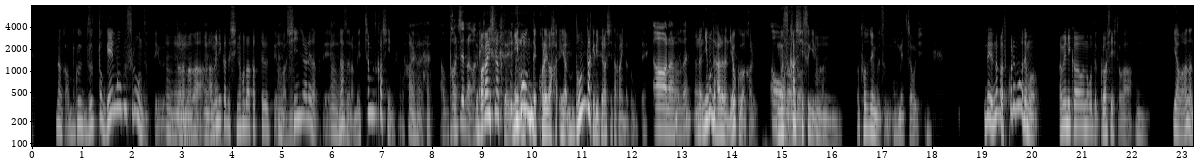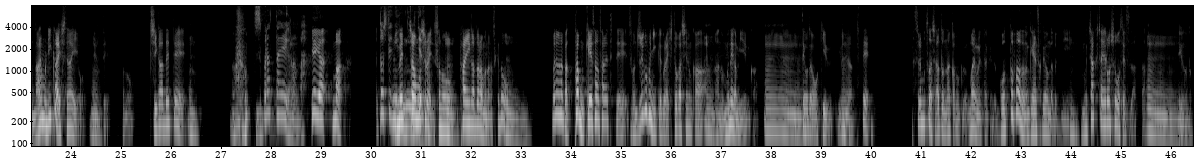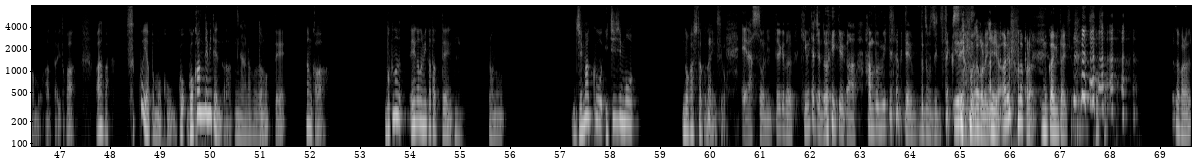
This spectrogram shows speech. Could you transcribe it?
なんか僕ずっとゲームオブスローンズっていうドラマがアメリカで死ぬほど当たってるっていうのが信じられなくて、なぜならめっちゃ難しいんですよ。はいはいはい。あバカにしてるな。でバカにしなくて、日本でこれがは、いや、どんだけリテラシー高いんだと思って。ああ、なるほどね。日本で入らないんでよくわかる。本難しすぎるから登場人物めっちゃ多いし。で、なんかこれもでも、アメリカのこと詳しい人が、うん。いや、あんなの誰も理解してないよって言って、その血が出て、スプラッター映画なんだ。いやいや、まあ、としてにめっちゃ面白い、その、うん大河ドラマなんですけど、うん。まあ、でもなんか多分計算されてて、その15分に1回ぐらい人が死ぬか、うんあの胸が見えるかうん。ってことが起きるようになってて、それもそうだし、あとなんか僕、前も言ったけど、ゴッドファーザーの原作読んだ時に、うんむちゃくちゃエロ小説だったってうんいうのとかもあったりとか、あなんか、すっごいやっぱもうこうご五感で見てんだなと思ど。って、なんか、僕の映画の見方って、んあの、字幕を一字も逃したくないんですよ。偉そうに言ってるけど、君たちはどう生きるか半分見てなくて、ブツブツ言ってたくいや、せに。でもだから、いやいや、あれもだから、もう一回見たいですよ。そうそう。だから、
